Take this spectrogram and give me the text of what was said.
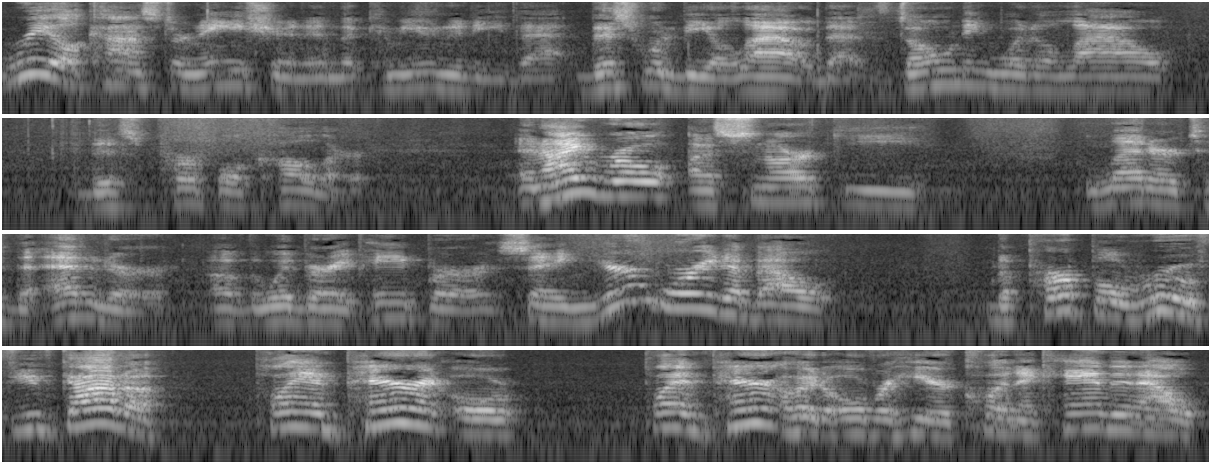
real consternation in the community that this would be allowed that zoning would allow this purple color. And I wrote a snarky letter to the editor of the Woodbury paper saying, You're worried about the purple roof. You've got a Planned Parent or Planned Parenthood over here clinic handing out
